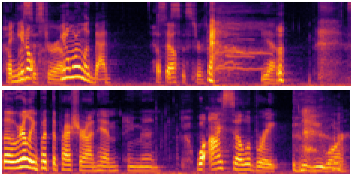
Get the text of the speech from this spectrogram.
Help and you don't, sister out. You don't want to look bad. Help So. sister. Yeah. So really put the pressure on him. Amen. Well, I celebrate who you are.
